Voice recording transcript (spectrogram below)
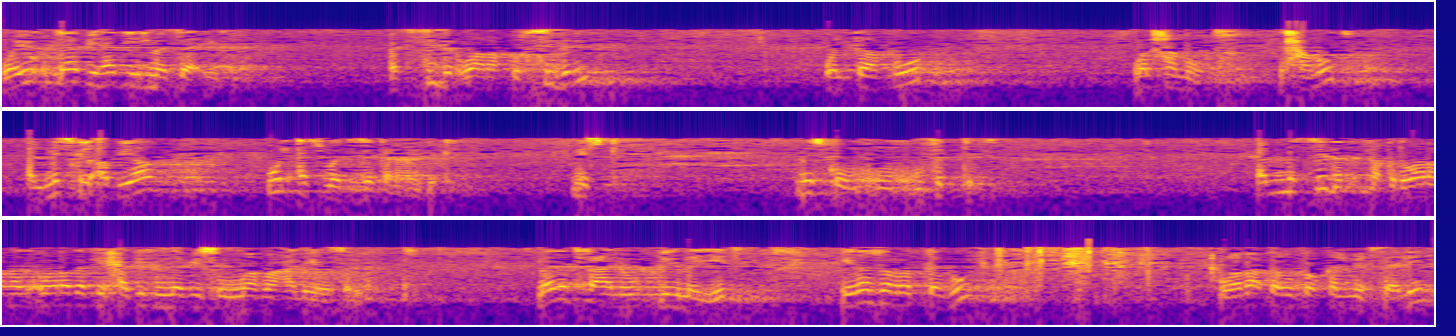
ويؤتى بهذه المسائل. السدر ورق السدر والكافور والحنوط الحنوط المسك الأبيض والأسود إذا كان عندك. مسك. مسك مفتت أما السدر فقد ورد في حديث النبي صلى الله عليه وسلم. ماذا تفعل للميت؟ إذا جردته وضعته فوق المغسل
